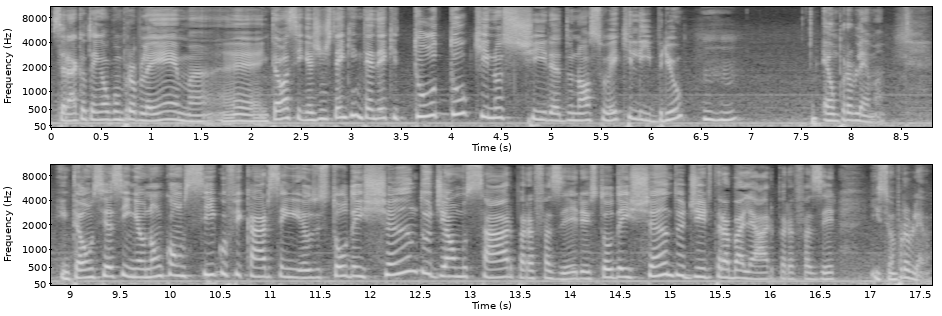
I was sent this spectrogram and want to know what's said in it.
será que eu tenho algum problema? É, então, assim, a gente tem que entender que tudo que nos tira do nosso equilíbrio uhum. É um problema. Então, se assim, eu não consigo ficar sem. Eu estou deixando de almoçar para fazer, eu estou deixando de ir trabalhar para fazer, isso é um problema.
